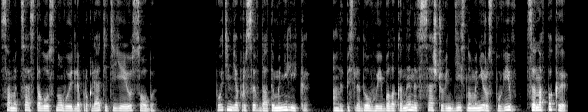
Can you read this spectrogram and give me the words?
Саме це стало основою для прокляття тієї особи. Потім я просив дати мені ліки, але після довгої балаканини все, що він дійсно мені розповів, це навпаки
